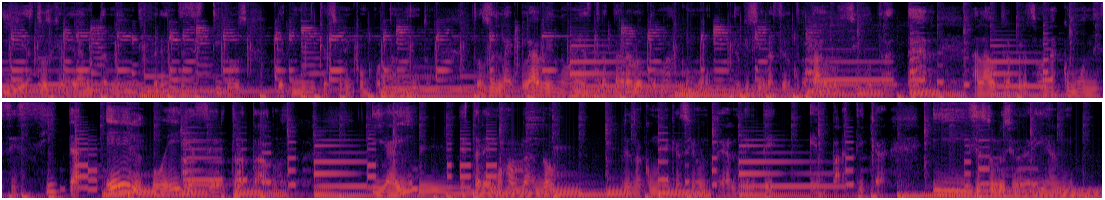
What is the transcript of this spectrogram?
y estos generan también diferentes estilos de comunicación y comportamiento. Entonces la clave no es tratar a los demás como yo quisiera ser tratado, sino tratar a la otra persona como necesita él o ella ser tratados. Y ahí estaremos hablando de una comunicación realmente empática y se solucionarían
